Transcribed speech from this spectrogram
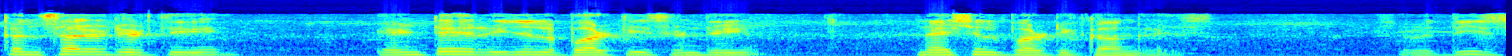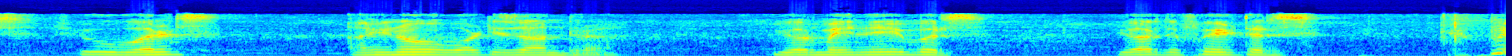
consolidate the entire regional parties and the National Party Congress. So with these few words, I know what is Andhra. You are my neighbors. You are the fighters.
